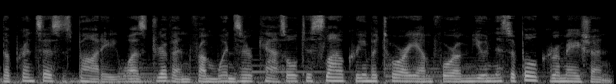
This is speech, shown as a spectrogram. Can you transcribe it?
the princess's body was driven from Windsor Castle to Slough Crematorium for a municipal cremation.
